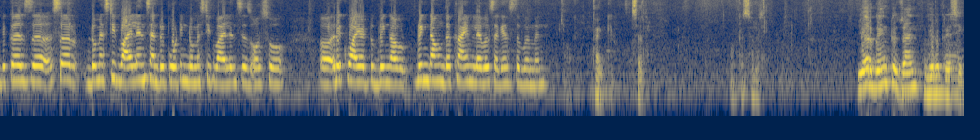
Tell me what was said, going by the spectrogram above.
because, uh, sir, domestic violence and reporting domestic violence is also uh, required to bring out bring down the crime levels against the women. Okay. Thank you, sir. Okay, sorry. You are going to join bureaucracy.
